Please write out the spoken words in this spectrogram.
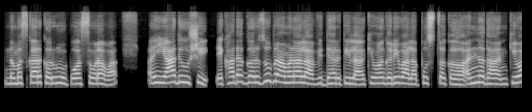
नमस्कार करून उपवास सोडावा. आणि या दिवशी एखाद्या गरजू ब्राह्मणाला, विद्यार्थीला किंवा गरीबाला पुस्तकं, अन्नदान किंवा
